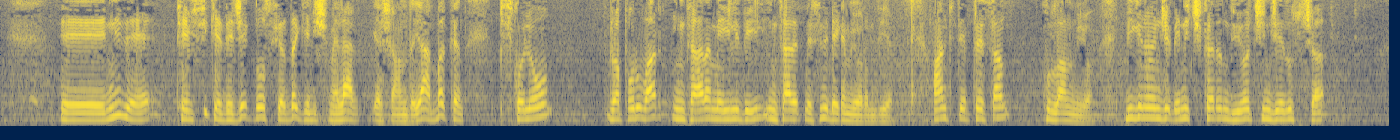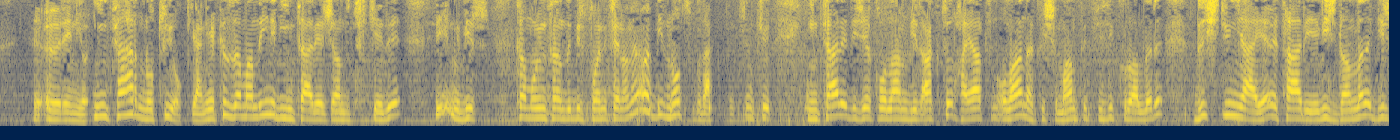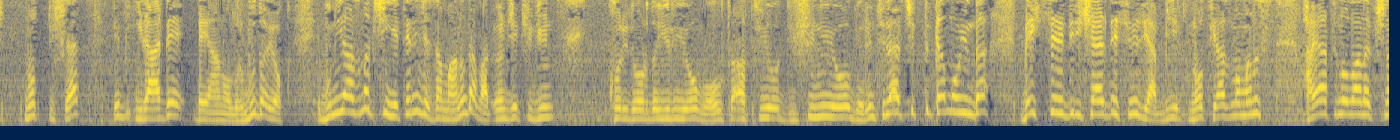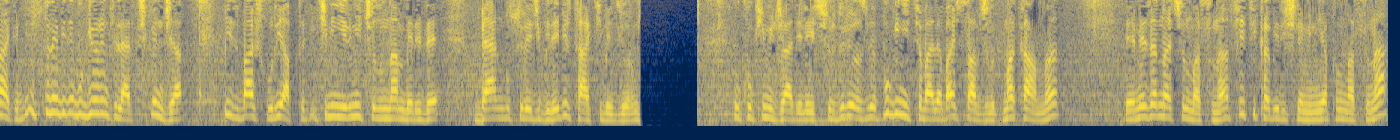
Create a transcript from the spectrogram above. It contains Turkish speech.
e, ni de tevsik edecek dosyada gelişmeler yaşandı. Yani bakın psikoloğun raporu var intihara meyilli değil intihar etmesini beklemiyorum diye. Antidepresan kullanmıyor. Bir gün önce beni çıkarın diyor Çince Rusça e, öğreniyor. İntihar notu yok. Yani yakın zamanda yine bir intihar yaşandı Türkiye'de. Değil mi? Bir kamuoyunun tanıdığı bir fenomen ama bir not bıraktı. Çünkü intihar edecek olan bir aktör hayatın olağan akışı, mantık, fizik kuralları dış dünyaya ve tarihe, vicdanlara bir not düşer ve bir irade beyan olur. Bu da yok. E, bunu yazmak için yeterince zamanı da var. Önceki gün koridorda yürüyor, volta atıyor, düşünüyor, görüntüler çıktı kamuoyunda. 5 senedir içeridesiniz yani bir not yazmamanız hayatın olan akışına aykırı. Bir üstüne bir de bu görüntüler çıkınca biz başvuru yaptık. 2023 yılından beri de ben bu süreci birebir takip ediyorum. Hukuki mücadeleyi sürdürüyoruz ve bugün itibariyle başsavcılık makamı e, mezarın açılmasına, fethi kabir işleminin yapılmasına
